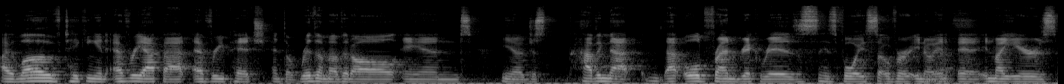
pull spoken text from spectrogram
I love taking in every at bat, every pitch, and the rhythm of it all, and you know just having that that old friend Rick Rizzs, his voice over you know in, uh, in my ears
